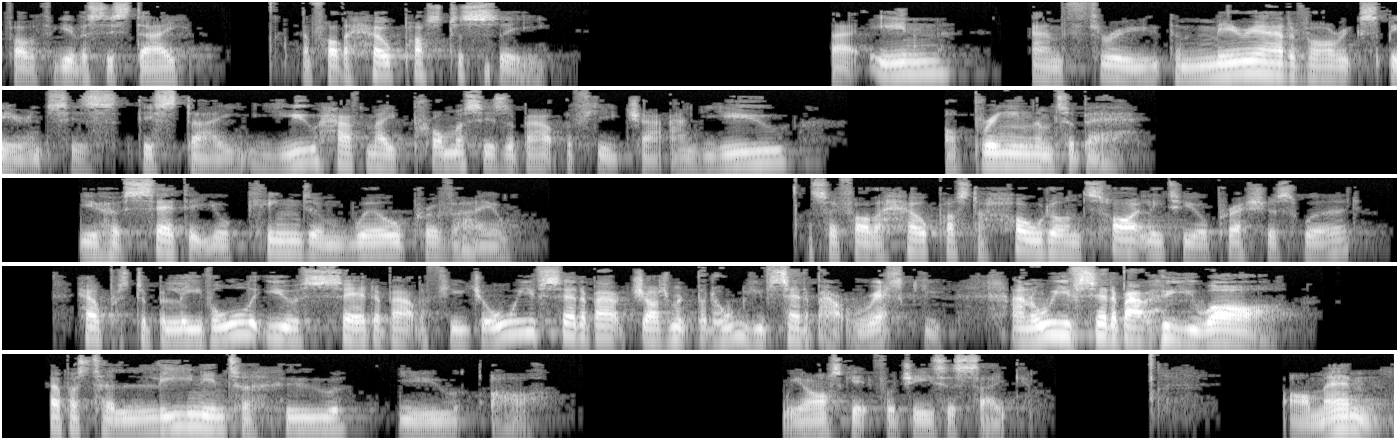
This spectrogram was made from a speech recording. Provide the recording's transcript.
Father, forgive us this day. And Father, help us to see that in and through the myriad of our experiences this day, you have made promises about the future and you are bringing them to bear. You have said that your kingdom will prevail. So, Father, help us to hold on tightly to your precious word. Help us to believe all that you have said about the future, all you've said about judgment, but all you've said about rescue, and all you've said about who you are. Help us to lean into who you are. We ask it for Jesus' sake. Amen.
